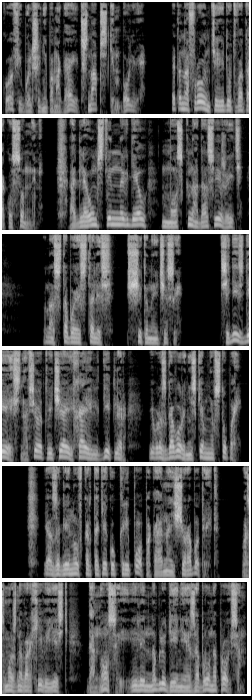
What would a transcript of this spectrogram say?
Кофе больше не помогает, шнапс тем более. Это на фронте идут в атаку сонными. А для умственных дел мозг надо освежить. У нас с тобой остались считанные часы. Сиди здесь, на все отвечай, Хайль Гитлер, и в разговоры ни с кем не вступай. Я загляну в картотеку Крипо, пока она еще работает. Возможно, в архиве есть доносы или наблюдения за Бруно Пройсом.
